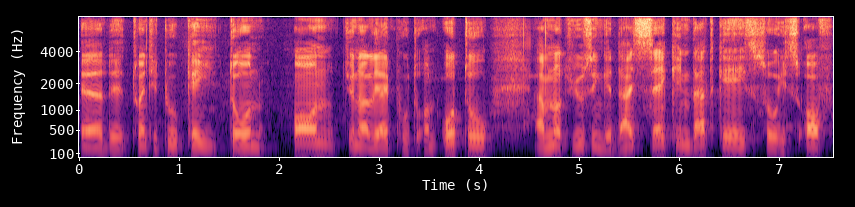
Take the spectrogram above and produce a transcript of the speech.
the 22k tone on. Generally, I put on auto. I'm not using a DiSEqC in that case, so it's off.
